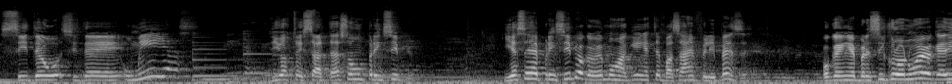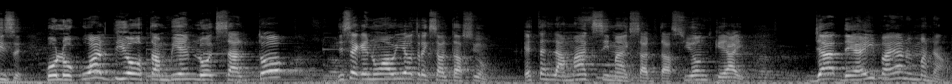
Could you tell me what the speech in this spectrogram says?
Si te, si te humillas, Dios te exalta. Eso es un principio. Y ese es el principio que vemos aquí en este pasaje en Filipenses. Porque en el versículo 9 que dice, por lo cual Dios también lo exaltó, dice que no había otra exaltación. Esta es la máxima exaltación que hay. Ya de ahí para allá no hay más nada.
